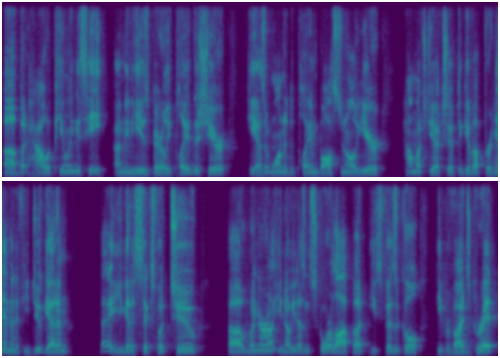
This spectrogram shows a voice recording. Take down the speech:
uh, but how appealing is he? I mean, he has barely played this year. He hasn't wanted to play in Boston all year. How much do you actually have to give up for him? And if you do get him, hey, you get a six foot two uh, winger. You know, he doesn't score a lot, but he's physical. He provides grit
